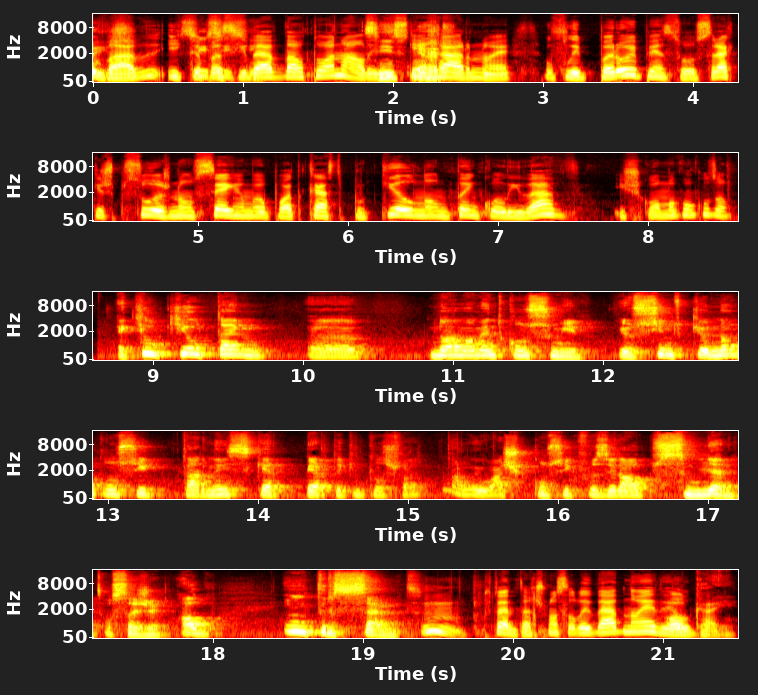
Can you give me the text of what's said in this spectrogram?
humildade e Sim, sim, capacidade de autoanálise, Sim, que é raro, não é? O Filipe parou e pensou: será que as pessoas não seguem o meu podcast porque ele não tem qualidade? E chegou a uma conclusão. aquilo que eu tenho ah, normalmente consumido, eu sinto que eu não consigo estar nem sequer perto daquilo que eles fazem. Não, eu acho que consigo fazer algo semelhante, ou seja, algo interessante. Portanto, a responsabilidade não é dele. Ok.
